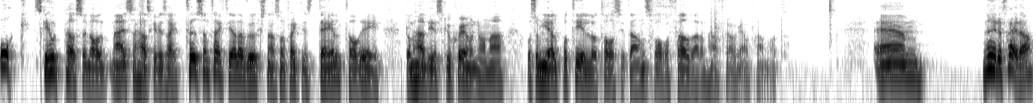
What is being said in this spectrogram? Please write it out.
och skolpersonal, nej så här ska vi säga. Tusen tack till alla vuxna som faktiskt deltar i de här diskussionerna och som hjälper till att ta sitt ansvar och föra den här frågan framåt. Um, nu är det fredag,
